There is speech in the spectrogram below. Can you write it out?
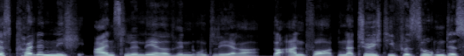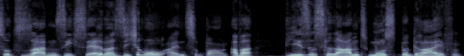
das können nicht einzelne Lehrerinnen und Lehrer beantworten. Natürlich, die versuchen das sozusagen, sich selber Sicherung einzubauen. Aber dieses Land muss begreifen,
